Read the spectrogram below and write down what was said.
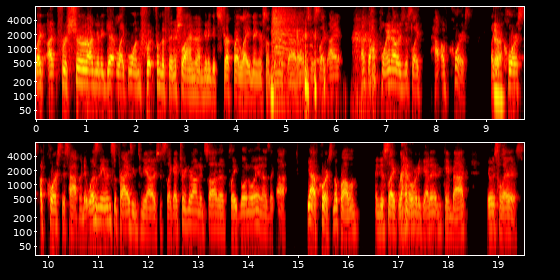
Like I for sure, I'm gonna get like one foot from the finish line, and I'm gonna get struck by lightning or something like that. I was just like, I at that point, I was just like, of course like yeah. of course, of course this happened. It wasn't even surprising to me. I was just like I turned around and saw the plate going away and I was like, ah, yeah, of course, no problem. And just like ran over to get it and came back. It was hilarious.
